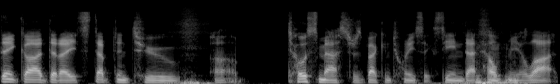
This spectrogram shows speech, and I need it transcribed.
thank god that i stepped into um, toastmasters back in 2016 that helped me a lot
